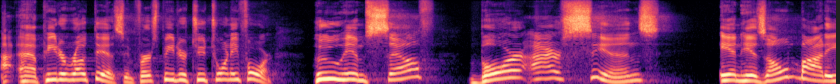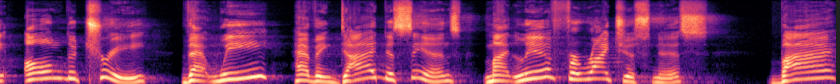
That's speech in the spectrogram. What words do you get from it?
Uh, Peter wrote this in 1 Peter 2:24, who himself bore our sins in his own body on the tree that we having died to sins might live for righteousness by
